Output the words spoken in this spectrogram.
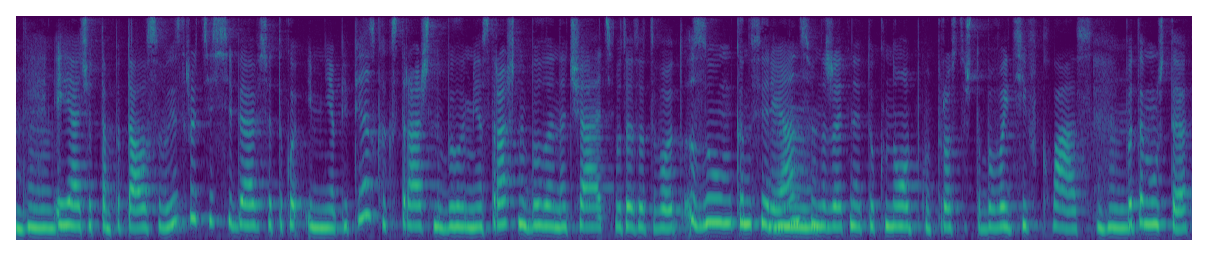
Угу. И я что-то там пыталась выстроить из себя, все такое. И мне пипец как страшно было было, мне страшно было начать вот этот вот Zoom-конференцию, mm-hmm. нажать на эту кнопку просто, чтобы войти в класс, mm-hmm. потому что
